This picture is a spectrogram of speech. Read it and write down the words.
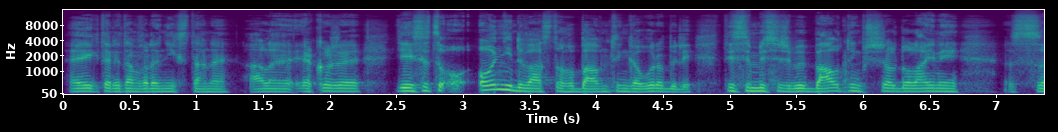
hej, který tam vedle nich stane, ale jakože děje se, co oni dva z toho Bountinga urobili. Ty si myslíš, že by Bounting přišel do liney s,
